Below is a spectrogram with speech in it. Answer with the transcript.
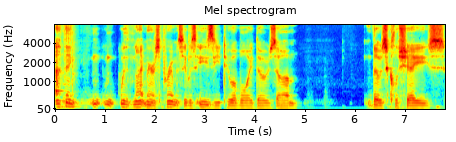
I think with Nightmare's premise, it was easy to avoid those, um, those cliches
